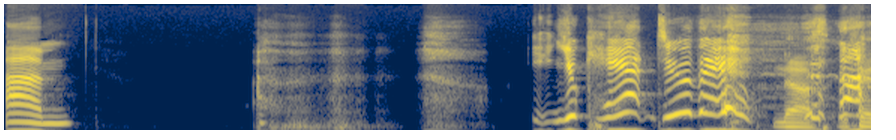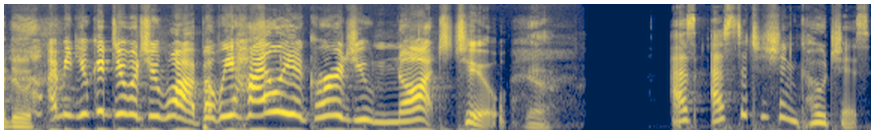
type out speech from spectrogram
um you can't do this. No, you can't do it. I mean, you can do what you want, but we highly encourage you not to. Yeah. As esthetician coaches,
